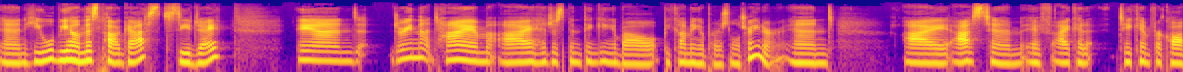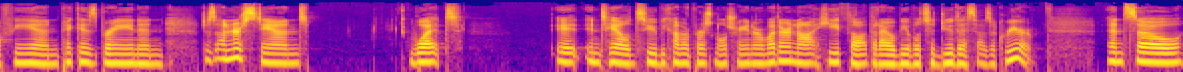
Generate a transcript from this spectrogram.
And he will be on this podcast, CJ. And during that time, I had just been thinking about becoming a personal trainer. And I asked him if I could take him for coffee and pick his brain and just understand what it entailed to become a personal trainer, whether or not he thought that I would be able to do this as a career. And so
